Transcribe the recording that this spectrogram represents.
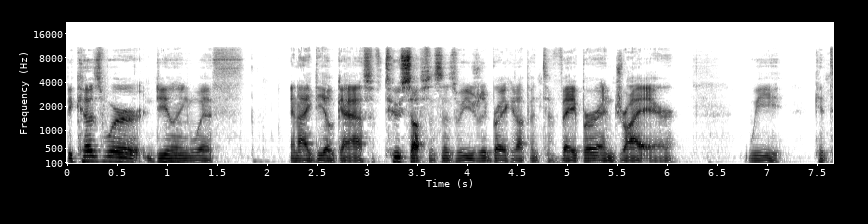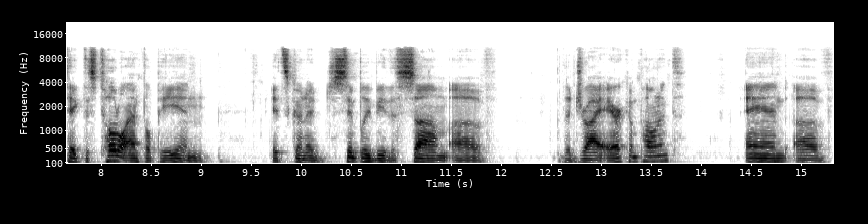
Because we're dealing with an ideal gas of two substances, we usually break it up into vapor and dry air. We can take this total enthalpy and it's going to simply be the sum of the dry air component and of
